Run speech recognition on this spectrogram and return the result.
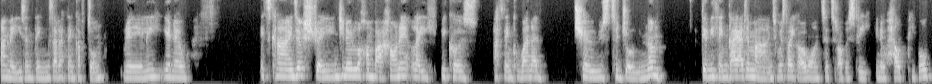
amazing things that I think I've done. Really, you know, it's kind of strange, you know, looking back on it, like because I think when I chose to join them, the only thing I had in mind was like I wanted to obviously, you know, help people.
